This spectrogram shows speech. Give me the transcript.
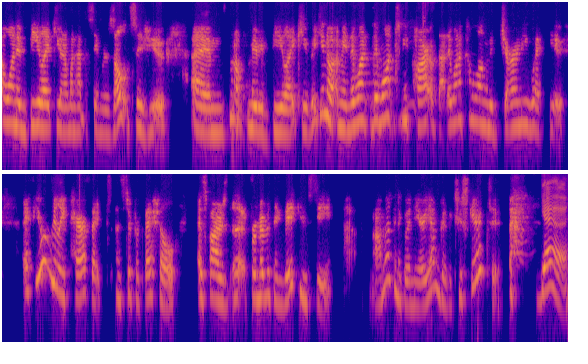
I want to be like you and I want to have the same results as you. Um, not maybe be like you, but you know, what I mean, they want they want to be part of that. They want to come along the journey with you. If you're really perfect and superficial as far as uh, from everything they can see, I'm not going to go near you. I'm going to be too scared to. yeah.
